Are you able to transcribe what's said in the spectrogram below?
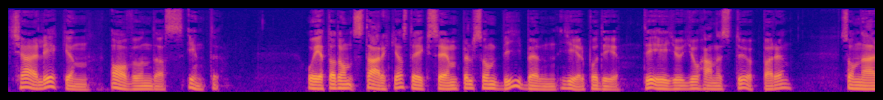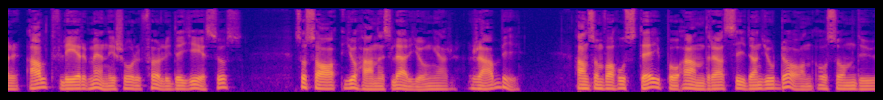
Kärleken avundas inte. Och ett av de starkaste exempel som Bibeln ger på det, det är ju Johannes döparen, som när allt fler människor följde Jesus, så sa Johannes lärjungar, Rabbi, han som var hos dig på andra sidan Jordan och som du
